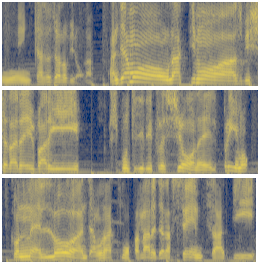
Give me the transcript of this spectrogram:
in casa giallo-viola. Andiamo un attimo a sviscerare i vari spunti di riflessione. Il primo, con Nello, andiamo un attimo a parlare dell'assenza di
